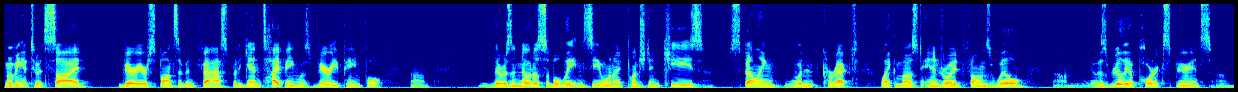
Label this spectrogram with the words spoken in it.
moving it to its side, very responsive and fast. But again, typing was very painful. Um, there was a noticeable latency when I punched in keys. Spelling wouldn't correct like most Android phones will. Um, it was really a poor experience. Um,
